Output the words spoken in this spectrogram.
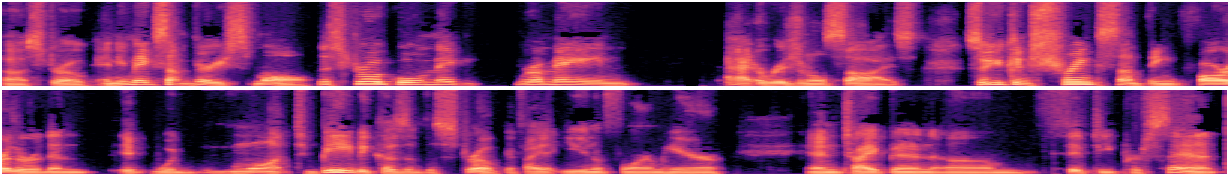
uh, stroke and you make something very small, the stroke will make remain at original size. So you can shrink something farther than it would want to be because of the stroke. If I hit uniform here and type in um, 50%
